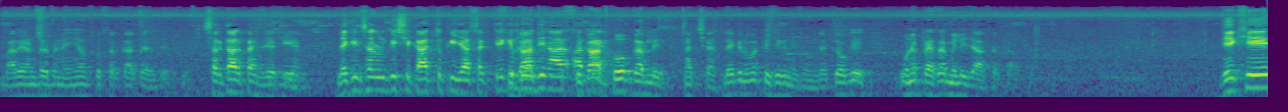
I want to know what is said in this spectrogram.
हमारे अंडर में नहीं है उसको सरकार पैसे देती है। सरकार पैसे देती है। लेकिन सर उनकी शिकायत तो की जा सकती है कि दो दिन आ- शिकायत खूब कर ली। अच्छा। लेकिन वह किसी की नहीं सुन रहे क्योंकि उन्हें पैसा मिल ही जा सरकार से देखिए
